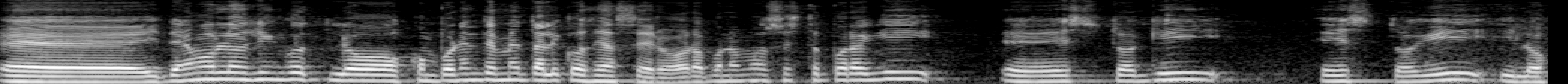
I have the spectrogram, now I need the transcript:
Eh, y tenemos los, los componentes metálicos de acero. Ahora ponemos esto por aquí, eh, esto aquí esto aquí y los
